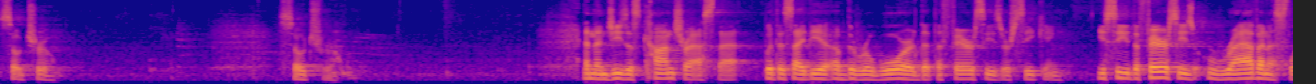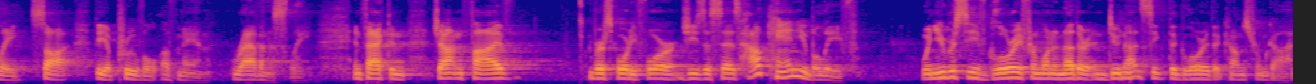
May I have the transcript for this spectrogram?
So true. So true. And then Jesus contrasts that with this idea of the reward that the Pharisees are seeking. You see, the Pharisees ravenously sought the approval of man ravenously. In fact, in John 5, Verse 44, Jesus says, How can you believe when you receive glory from one another and do not seek the glory that comes from God?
